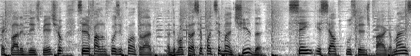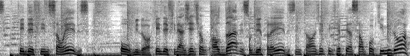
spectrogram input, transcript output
é claro, evidentemente, eu seja falando coisa em contrário. A democracia pode ser mantida sem esse alto custo que a gente paga, mas quem define são eles ou melhor, quem define a gente ao, ao dar esse poder para eles, então a gente tem que repensar um pouquinho melhor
